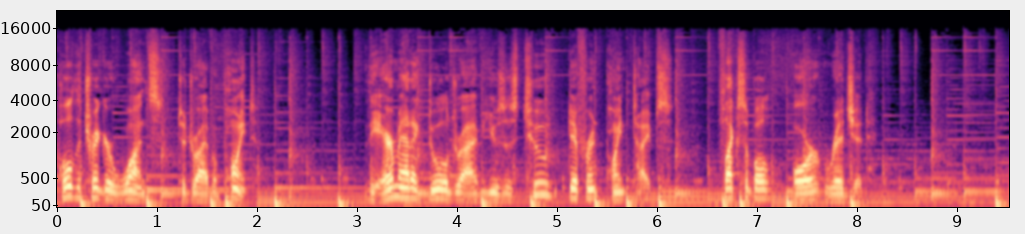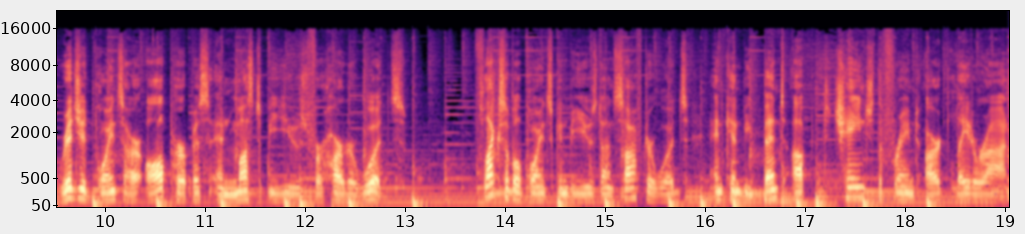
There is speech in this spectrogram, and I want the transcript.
pull the trigger once to drive a point. The Airmatic dual drive uses two different point types, flexible or rigid. Rigid points are all-purpose and must be used for harder woods. Flexible points can be used on softer woods and can be bent up to change the framed art later on.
